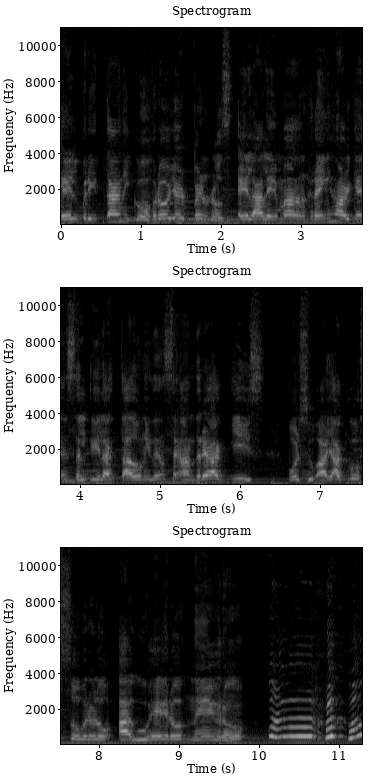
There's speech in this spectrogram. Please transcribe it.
el británico Roger Penrose, el alemán Reinhard Gensel y la estadounidense Andrea Gis por su hallazgo sobre los agujeros negros.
